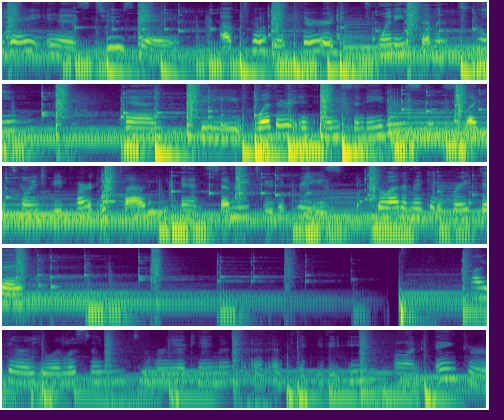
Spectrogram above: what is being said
Today is Tuesday, October 3rd, 2017, and the weather in Encinitas looks like it's going to be partly cloudy and 72 degrees. Go out and make it a great day. Hi there, you are listening to Maria Kamen at MKPDE on Anchor.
